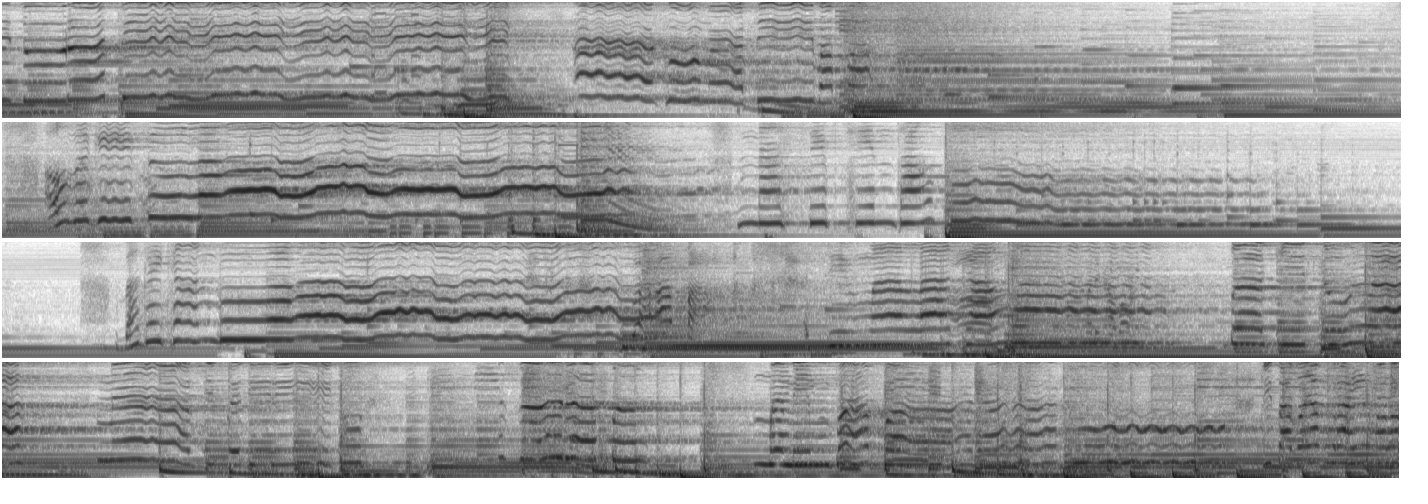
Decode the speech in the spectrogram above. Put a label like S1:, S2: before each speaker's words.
S1: dituruti. Aku mati bapak. Oh begitu bagaikan buah. Buah apa? Si malakawa begitulah nasib diriku. Sudah menimpa padaku.
S2: Kita goyang terakhir malam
